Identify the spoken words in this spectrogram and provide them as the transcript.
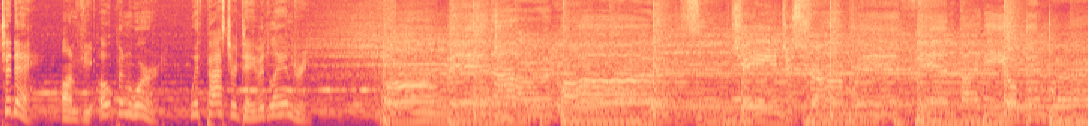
Today on The Open Word with Pastor David Landry. Open our hearts, change us from within by the open word.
